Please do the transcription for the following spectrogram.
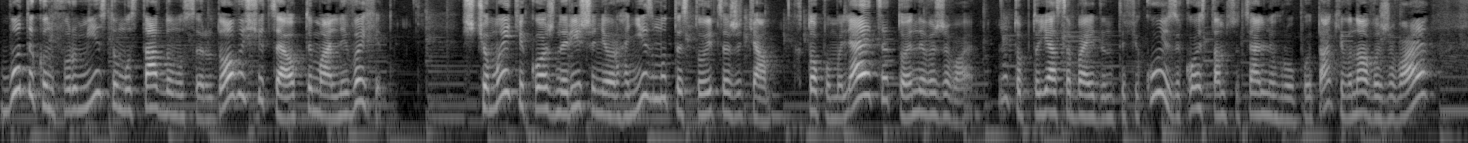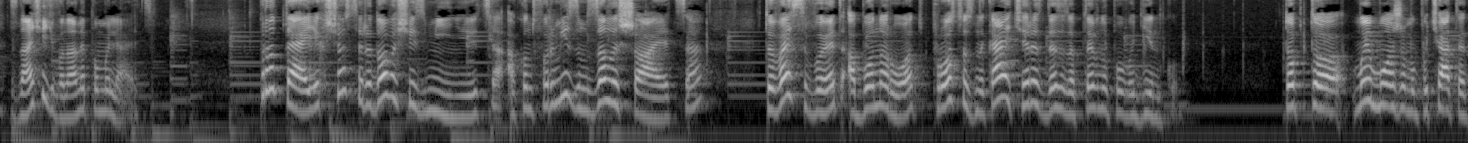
Бути конформістом у стадному середовищі це оптимальний вихід. Щомиті кожне рішення організму тестується життям. Хто помиляється, той не виживає. Ну тобто я себе ідентифікую з якоюсь там соціальною групою, так і вона виживає, значить вона не помиляється. Проте, якщо середовище змінюється, а конформізм залишається, то весь вид або народ просто зникає через дезадаптивну поведінку. Тобто ми можемо почати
